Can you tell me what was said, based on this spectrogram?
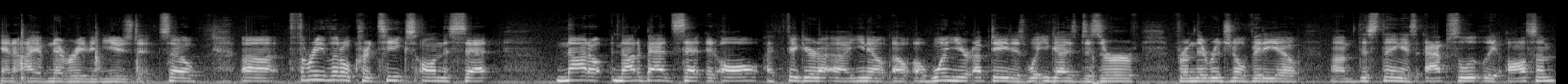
and I have never even used it. So uh, three little critiques on the set. Not a not a bad set at all. I figured uh, you know a, a one year update is what you guys deserve from the original video. Um, this thing is absolutely awesome.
